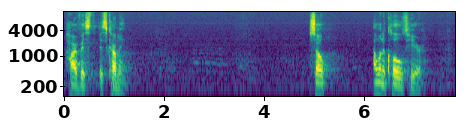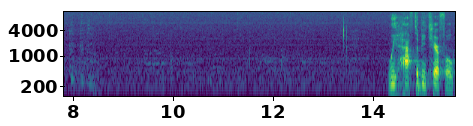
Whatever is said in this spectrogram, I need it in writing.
harvest is coming. So, I want to close here. We have to be careful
